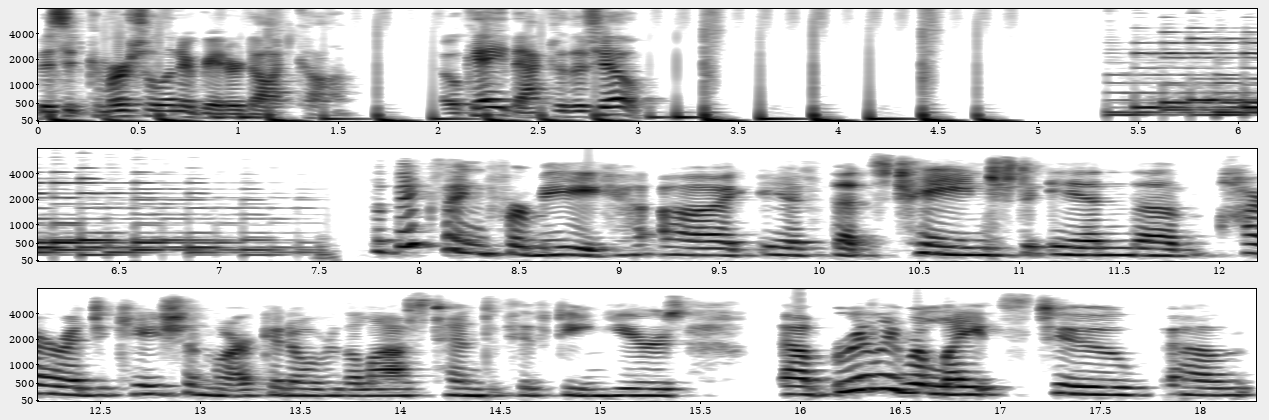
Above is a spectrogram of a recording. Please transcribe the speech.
visit commercialintegrator.com. Okay, back to the show. The big thing for me uh, if that's changed in the higher education market over the last 10 to 15 years uh, really relates to um,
